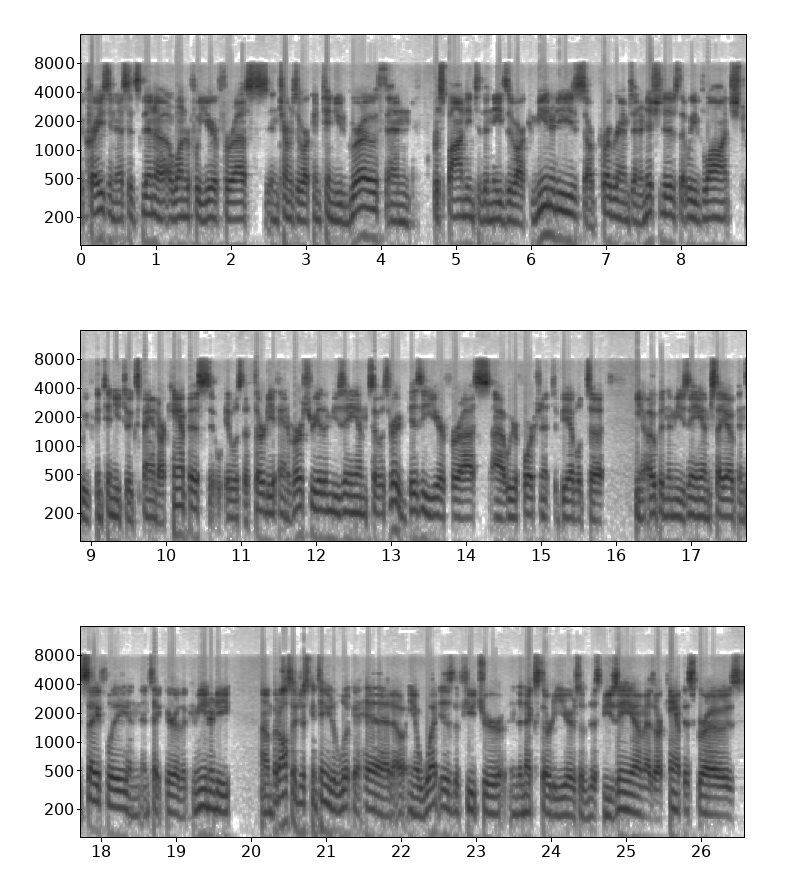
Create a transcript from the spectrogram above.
the craziness. It's been a, a wonderful year for us in terms of our continued growth and responding to the needs of our communities, our programs and initiatives that we've launched. We've continued to expand our campus. It, it was the 30th anniversary of the museum, so it was a very busy year for us. Uh, we were fortunate to be able to, you know, open the museum, stay open safely, and, and take care of the community um, but also just continue to look ahead. Uh, you know, what is the future in the next 30 years of this museum as our campus grows,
